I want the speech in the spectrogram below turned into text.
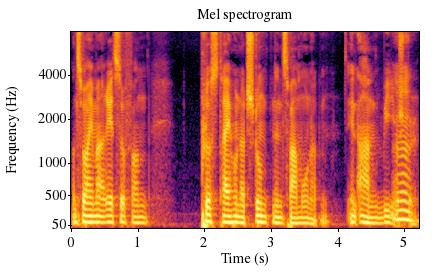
Und zwar immer redet so von plus 300 Stunden in zwei Monaten in einem Videospiel.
